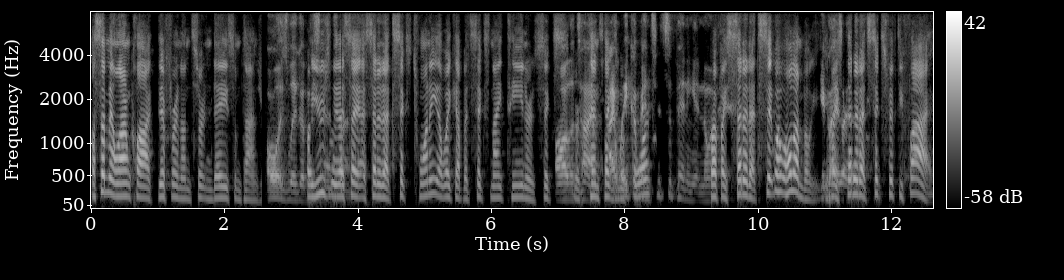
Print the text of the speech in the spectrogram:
I'll set my alarm clock different on certain days sometimes. Always wake up. But usually, let's say I set it at 6:20. I wake up at 6:19 or six all the or time. 10 seconds I wake before. up anticipating it. Knowing But if I set it at six, well, hold on, Boogie. If I set it at 6:55,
